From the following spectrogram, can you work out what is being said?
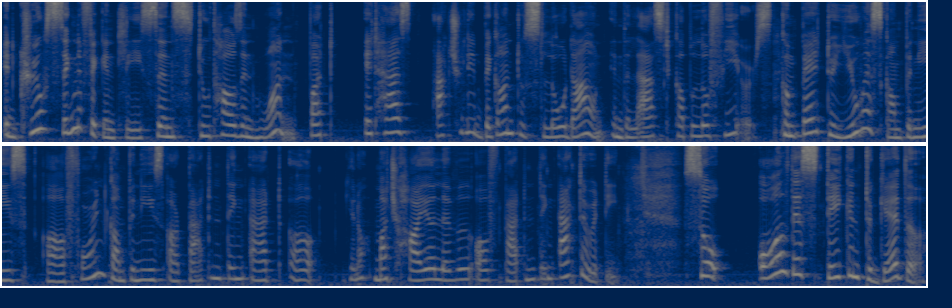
it grew significantly since 2001, but it has actually begun to slow down in the last couple of years. Compared to US companies, uh, foreign companies are patenting at a you know, much higher level of patenting activity. So all this taken together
